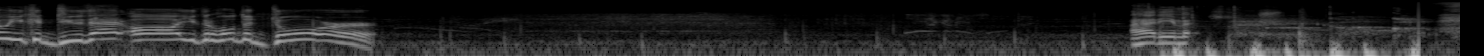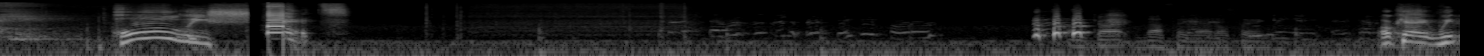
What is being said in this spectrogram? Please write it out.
Know you could do that. Oh, you could hold the door. I had him. Holy shit! Nothing. Okay, we.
